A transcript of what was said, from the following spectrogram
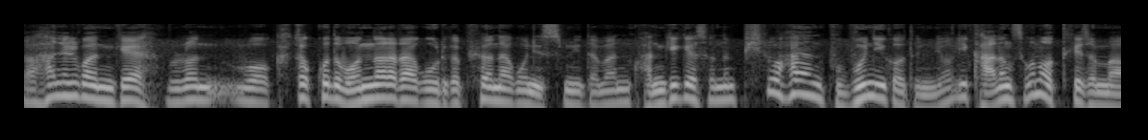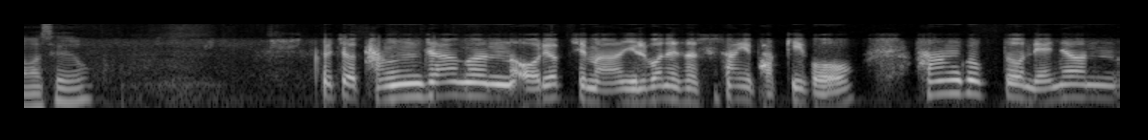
한일 관계 물론 뭐 가깝고도 먼 나라라고 우리가 표현하고는 있습니다만 관계 개선은 필요한 부분이거든요. 이 가능성은 어떻게 전망하세요? 그렇죠. 당장은 어렵지만 일본에서 수상이 바뀌고 한국도 내년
